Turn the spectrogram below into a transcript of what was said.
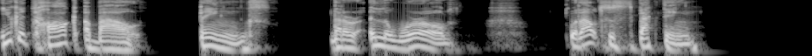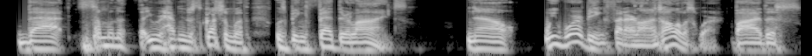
You could talk about things that are in the world without suspecting that someone that you were having a discussion with was being fed their lines. Now, we were being fed our lines, all of us were, by this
